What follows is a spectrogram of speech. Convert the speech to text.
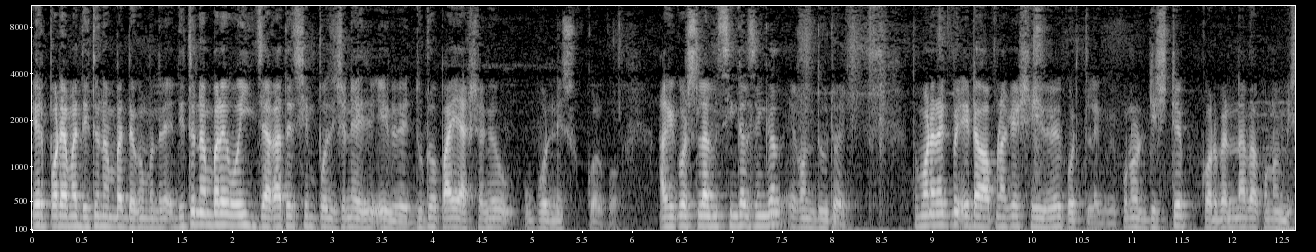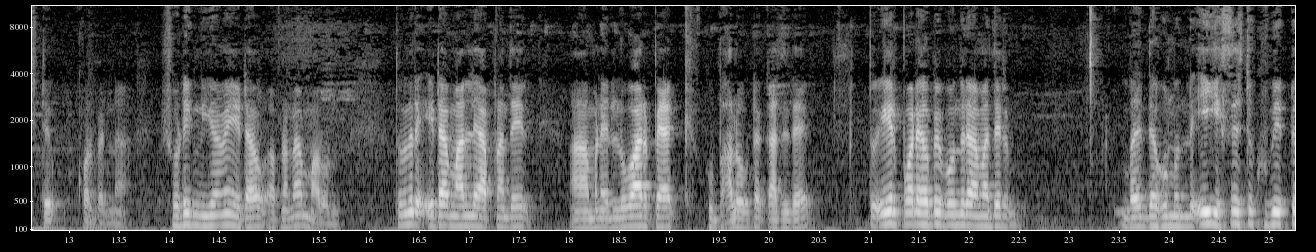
এরপরে আমার দ্বিতীয় নাম্বার দেখুন বন্ধুরা। দ্বিতীয় নাম্বারে ওই জায়গাতে সেম পজিশনে এইভাবে দুটো পায়ে একসঙ্গে উপর নিচ করব। আগে করছিলাম সিঙ্গেল সিঙ্গেল এখন দুটোই। তো মনে রাখবেন এটা আপনাকে সেইভাবে করতে লাগবে। কোনো ডিস্টার্ব করবেন না বা কোনো মিস্টেক করবেন না। সঠিক নিয়মে এটাও আপনারা মারুন। তো বন্ধুরা, এটা মারলে আপনাদের মানে লোয়ার প্যাক খুব ভালো একটা কাজে দেয়। তো এরপরে হবে বন্ধুরা আমাদের দেখুন বন্ধুরা, এই এক্সারসাইজটা খুবই একটা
